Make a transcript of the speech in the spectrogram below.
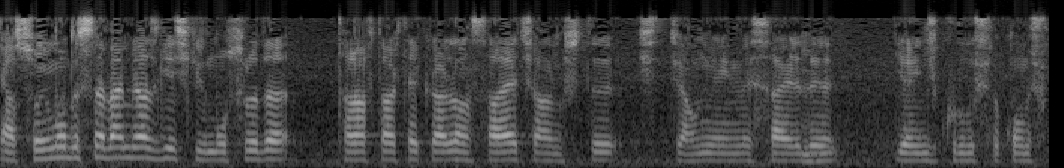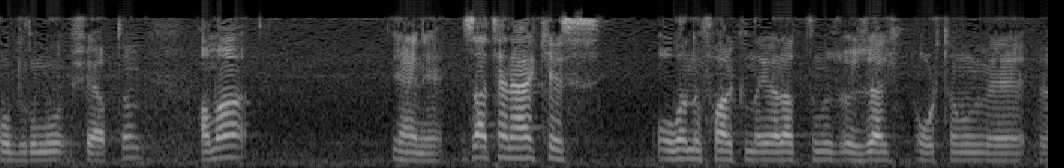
ya soyunma odasına ben biraz geç girdim. O sırada taraftar tekrardan sahaya çağırmıştı. İşte canlı yayın vesairede Hı hı. yayıncı kuruluşla konuşma durumu şey yaptım. Ama yani zaten herkes olanın farkında yarattığımız özel ortamın ve e,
